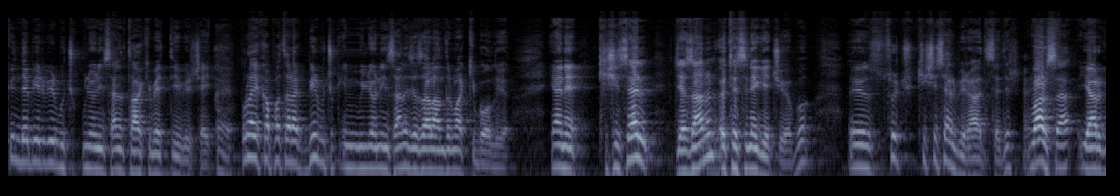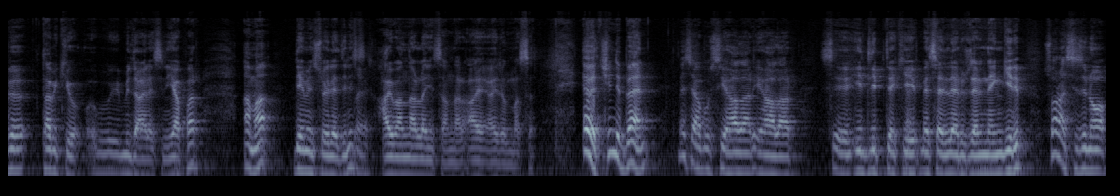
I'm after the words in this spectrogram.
günde 1-1,5 milyon insanın takip ettiği bir şey. Evet. Burayı kapatarak 1,5 milyon insanı cezalandırmak gibi oluyor. Yani kişisel cezanın ötesine geçiyor bu. Ee, suç kişisel bir hadisedir. Varsa yargı tabii ki müdahalesini yapar. Ama demin söylediğiniz Evet. hayvanlarla insanlar ay- ayrılması. Evet şimdi ben mesela bu sihalar, İHA'lar, e, İdlib'deki meseleler üzerinden girip sonra sizin o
